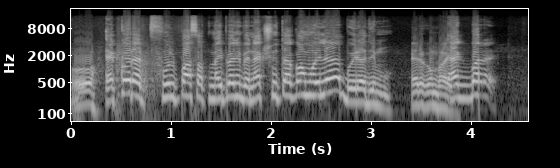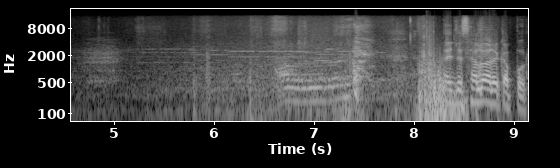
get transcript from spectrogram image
ও। একরেট ফুল পাঁচাত মাইপা নিবেন এক সুতা কম হইলে বইরা দিমু। এরকম ভাই। একবারে। এই যে সালোয়ারের কাপড়।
